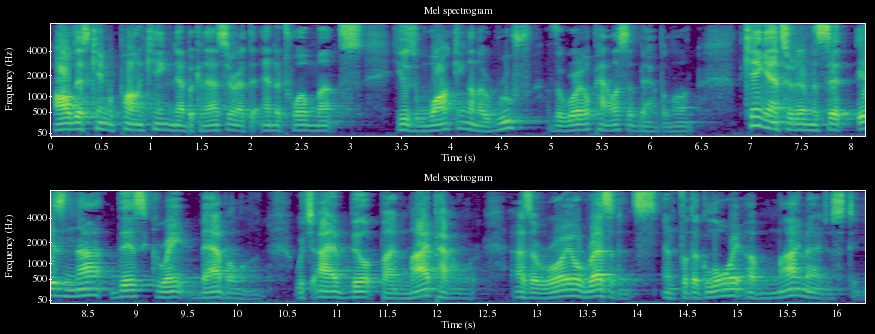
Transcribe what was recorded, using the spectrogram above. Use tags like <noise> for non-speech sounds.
All this came upon King Nebuchadnezzar at the end of twelve months. He was walking on the roof of the royal palace of Babylon. The king answered him and said, Is not this great Babylon, which I have built by my power, as a royal residence, and for the glory of my majesty?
